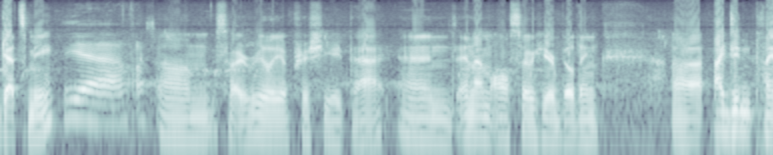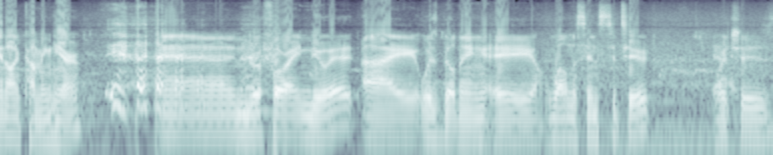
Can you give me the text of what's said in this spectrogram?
gets me. Yeah. Awesome. Um, so I really appreciate that, and and I'm also here building. Uh, I didn't plan on coming here, and before I knew it, I was building a wellness institute, which is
